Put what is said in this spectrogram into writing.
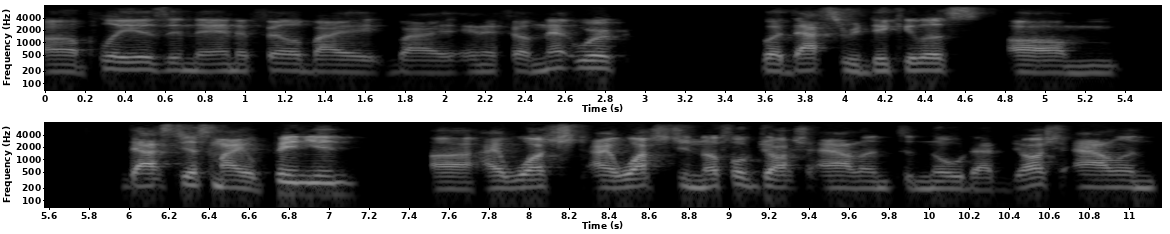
uh, players in the NFL by by NFL Network but that's ridiculous. Um, that's just my opinion. Uh, I watched I watched enough of Josh Allen to know that Josh Allen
